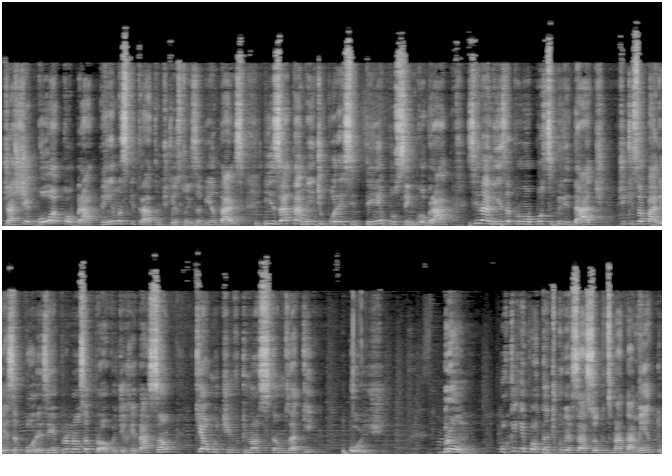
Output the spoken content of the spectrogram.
já chegou a cobrar temas que tratam de questões ambientais e, exatamente por esse tempo sem cobrar, sinaliza para uma possibilidade de que isso apareça, por exemplo, na nossa prova de redação, que é o motivo que nós estamos aqui hoje. Bruno, por que é importante conversar sobre desmatamento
